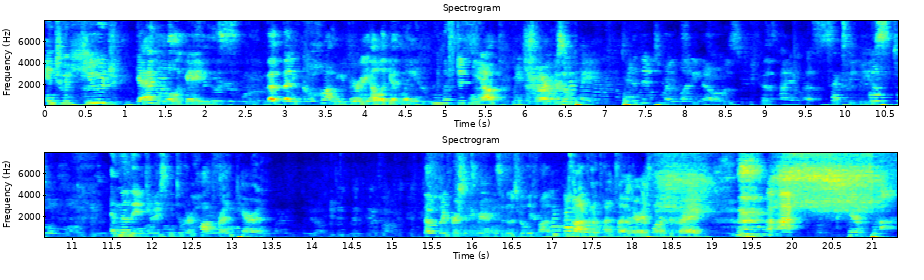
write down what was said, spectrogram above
into a huge gaggle gaze that then caught me very elegantly, lifted me up, made sure I was okay, tended to my bloody nose because I am a sexy beast. And then they introduced me to their hot friend Karen. That was my first experience, and it was really fun. There's not even a punchline there. I just wanted to brag. Karen's hot.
